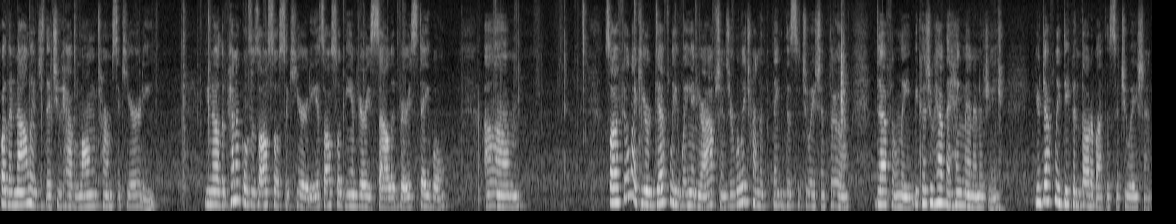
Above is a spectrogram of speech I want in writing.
or the knowledge that you have long-term security. You know, the Pentacles is also security. It's also being very solid, very stable. Um, so I feel like you're definitely weighing your options. You're really trying to think this situation through. Definitely. Because you have the hangman energy. You're definitely deep in thought about this situation.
